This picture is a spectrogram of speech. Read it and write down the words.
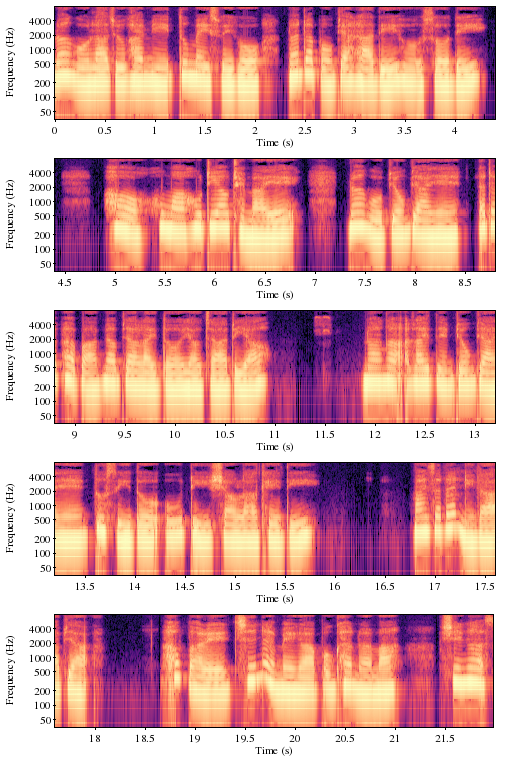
နွန့်ကိုလာကြိုခိုင်းမိသူ့မိတ်ဆွေကိုနွန့်တပ်ပုံပြထားသည်ဟုဆိုသည်။ဟောဟိုမှာဟိုတယောက်ထင်ပါရဲ့။နွန့်ကိုပြုံးပြရင်လက်တစ်ဖက်ပါမြောက်ပြလိုက်သောယောက်ျားတစ်ယောက်။နွန့်ကအလိုက်တင်ပြုံးပြရင် သူ့စီသို့ဦးတီလျှောက်လာခဲ့သည်။မိုင်စတဲ့လီလားဗျ။ဟုတ်ပါတယ်ချင်းနာမည်ကပုံခန့်နွမ်းပါရှင်ကဆ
